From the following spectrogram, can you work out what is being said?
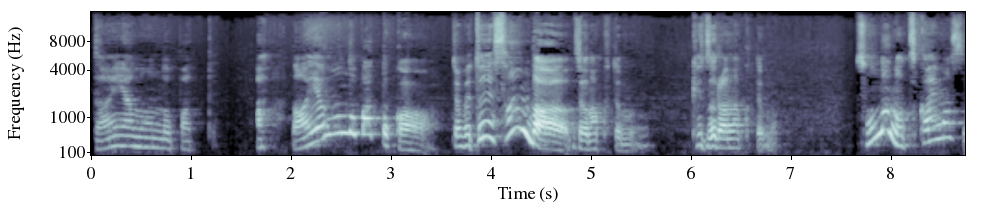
ダイヤモンドパッド。あ、ダイヤモンドパッドか。じゃあ別にサンダーじゃなくても、削らなくても。そんなの使います？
